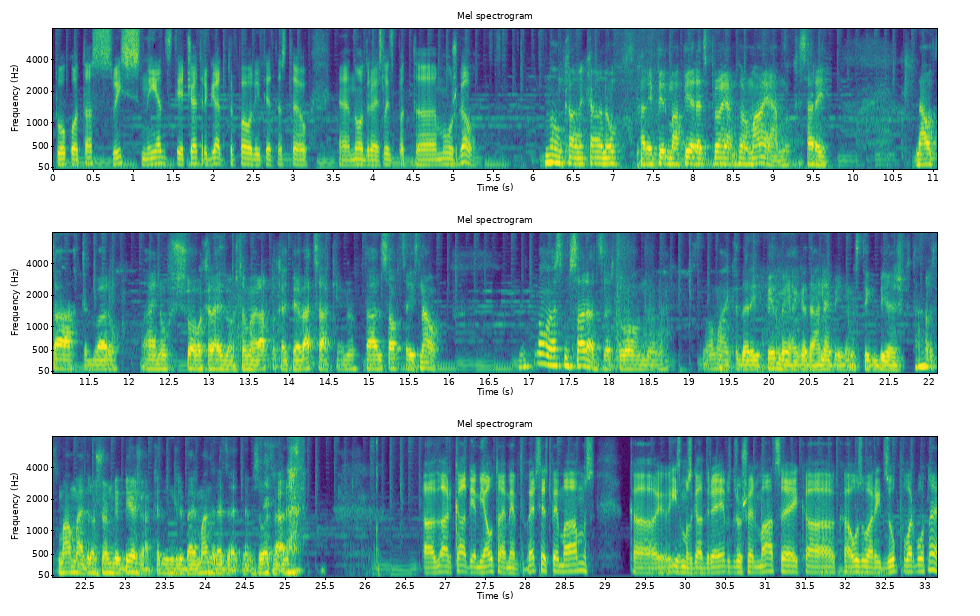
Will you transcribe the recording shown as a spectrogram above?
to, ko tas viss sniedz, tie četri gadi tur pavadītie, tas tev nodarēs līdz pat uh, mūža galam. Nu, kā, kā nu, arī pirmā pieredze projām no mājām, nu, kas arī nav tā, ka varu vai nu šovakar aizbraukšu tomēr atpakaļ pie vecākiem. Nu, tādas opcijas nav. Nu, esmu saradzis ar to. Un, Es domāju, ka arī pirmajā gadā nebija nemaz tik bieži. Tā mammai droši vien bija biežāk, kad viņa gribēja mani redzēt, nevis otrādi. Ar kādiem jautājumiem tu vērsies pie māmas? Kā izmazgāt drēbes, droši vien mācīja, kā, kā uzvarīt zupu, varbūt nē.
